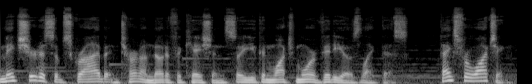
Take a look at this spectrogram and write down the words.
Make sure to subscribe and turn on notifications so you can watch more videos like this. Thanks for watching.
